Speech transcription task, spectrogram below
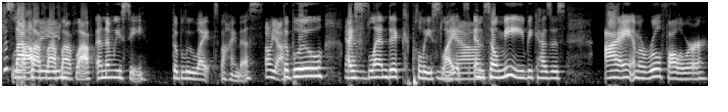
Just laugh, laughing. laugh, laugh, laugh, laugh. And then we see the blue lights behind us. Oh, yeah. The blue Icelandic police lights. Yeah. And so, me, because as I am a rule follower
